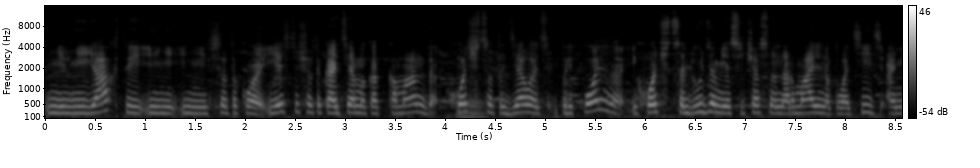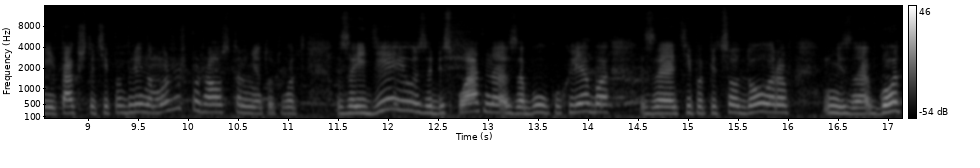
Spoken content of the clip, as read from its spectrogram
не, не яхты и не, и не все такое. Есть еще такая тема, как команда. Хочется это делать прикольно, и хочется людям, если честно, нормально платить, а не так, что типа, блин, а можешь, пожалуйста, мне тут вот за идею, за бесплатно, за булку хлеба, за типа 500 долларов, не знаю, в год,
